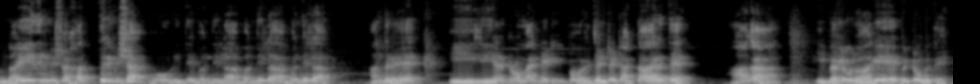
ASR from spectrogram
ಒಂದು ಐದು ನಿಮಿಷ, ಹತ್ತು ನಿಮಿಷ, ಓ, ನಿದ್ದೆ ಬಂದಿಲ್ಲ ಬಂದಿಲ್ಲ ಬಂದಿಲ್ಲ ಅಂದರೆ ಈ ಇಲ್ಲಿ ಎಲೆಕ್ಟ್ರೋಮ್ಯಾಗ್ನೆಟಿಕ್ ಪವರ್ ಜನ್ರೇಟ್ ಆಗ್ತಾ ಇರುತ್ತೆ. ಆಗ ಈ ಬೆರಳುಗಳು ಹಾಗೇ ಬಿಟ್ಟು ಹೋಗುತ್ತೆ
